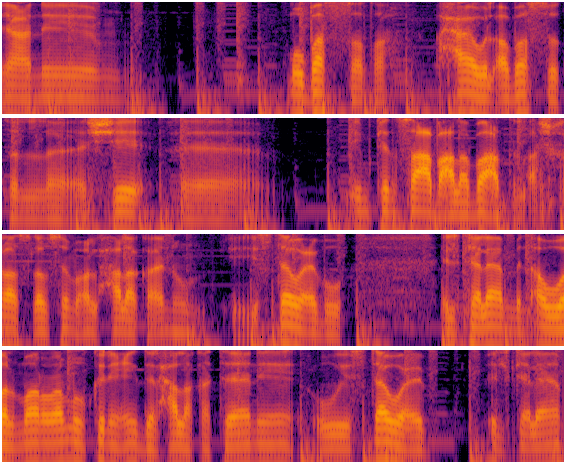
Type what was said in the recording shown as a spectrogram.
يعني مبسطة أحاول أبسط الشيء يمكن صعب على بعض الأشخاص لو سمعوا الحلقة أنهم يستوعبوا الكلام من أول مرة ممكن يعيد الحلقة تاني ويستوعب الكلام.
